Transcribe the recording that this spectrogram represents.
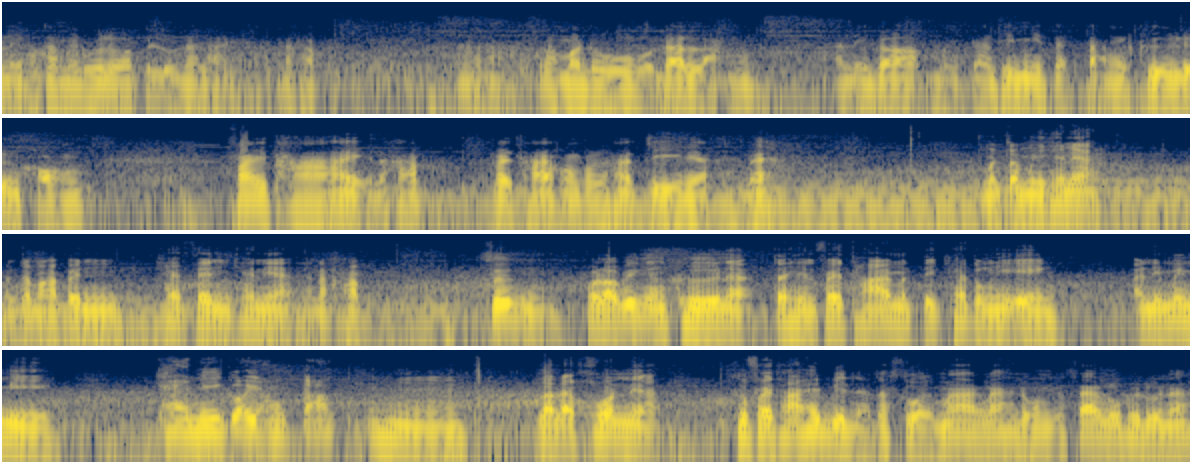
เนี่ยก็จะไม่รู้เลยว่าเป็นรุ่นอะไรนะครับ เรามาดูด้านหลัง อันนี้ก็เหมือนกันที่มีแตกต่างก็คือเรื่องของไฟท้ายนะครับ ไฟท้ายของ 2.5G เนี่ยเห็นไหมมันจะมีแค่เนี้ยมันจะมาเป็นแค่เส้นแค่เนี้ยนะครับ ซึ่งเวลาวิ่งกลางคืนเนี่ยจะเห็นไฟท้ายมันติดแค่ตรงนี้เอง อันนี้ไม่มีแค่นี้ก็ยังกักอื้อหือหลายคนเนี่ยคือไฟท้ายให้บิดเนี่ยจะสวยมากนะเดี๋ยวผมจะแทรกรูปให้ดูนะ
